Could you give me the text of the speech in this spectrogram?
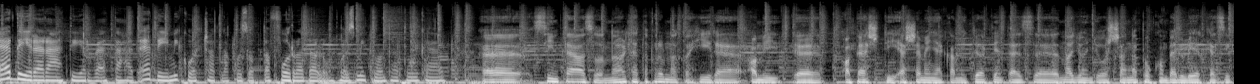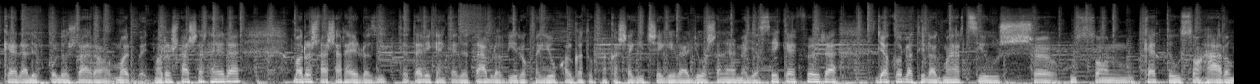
Erdélyre rátérve, tehát Erdély mikor csatlakozott a forradalomhoz? Mit mondhatunk el? Szinte azonnal, tehát a forradalomnak a híre, ami a pesti események, ami történt, ez nagyon gyorsan napokon belül érkezik el előbb Kolozsvára, vagy Marosvásárhelyre. Marosvásárhelyről az itt tevékenykedő táblabírók meg joghallgatóknak a segítségével gyorsan elmegy a Székelyföldre. Gyakorlatilag március 22-23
